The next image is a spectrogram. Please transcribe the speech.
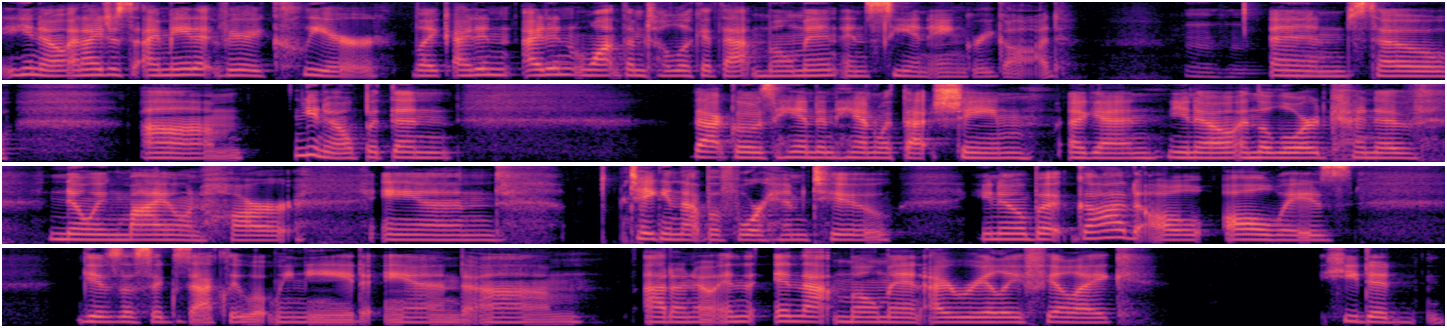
you know, and I just I made it very clear. Like I didn't I didn't want them to look at that moment and see an angry God. And so um you know, but then that goes hand in hand with that shame again, you know, and the Lord kind of knowing my own heart and taking that before him too, you know, but God al- always gives us exactly what we need and um I don't know, in in that moment I really feel like he did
